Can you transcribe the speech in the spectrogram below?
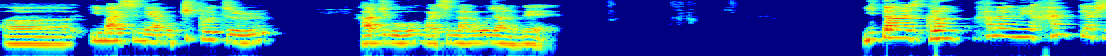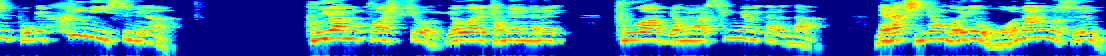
어, 이 말씀에 한번 키포인트를 가지고 말씀 나누고자 하는데, 이 땅에서 그런 하나님이 함께 하신 복의 흐름이 있습니다. 부유함을 구하십시오. 여호와를 경외한 자는 부와 명예와 생명에 따른다. 내가 진정으로 너에게 원하는 것은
